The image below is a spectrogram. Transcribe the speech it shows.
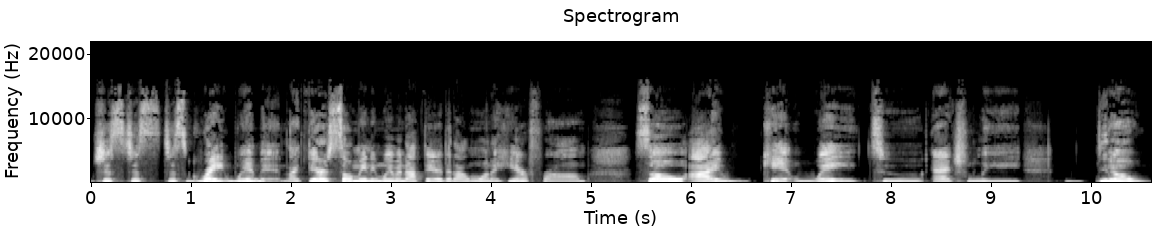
just just just great women. Like there's so many women out there that I want to hear from. So I can't wait to actually you know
